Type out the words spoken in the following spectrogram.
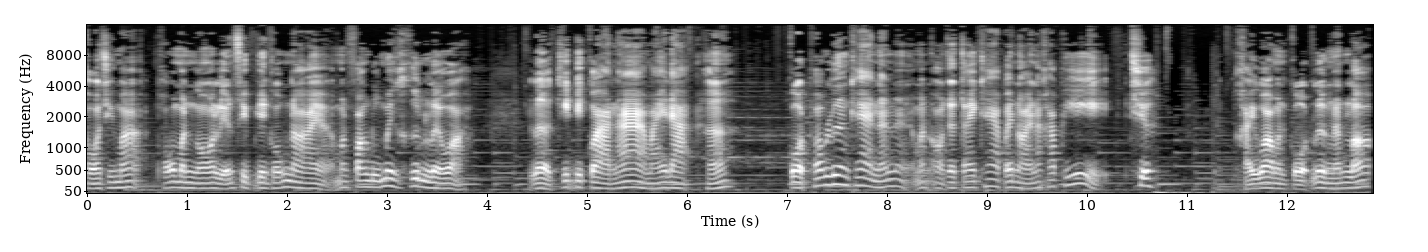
คาวาชิมะ เพราะมันงอเหรียญสิบเยนของนายอะ มันฟังดูไม่ขึ้นเลยว่ะ เลิกคิดดีกว่าหน้าไหมดะฮะ โกรธเพราะเรื่องแค่นั้นน่ะมันออกจะใจแคบไปหน่อยนะครับพี่เชื่อใครว่ามันโกรธเรื่องนั้นเล่า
